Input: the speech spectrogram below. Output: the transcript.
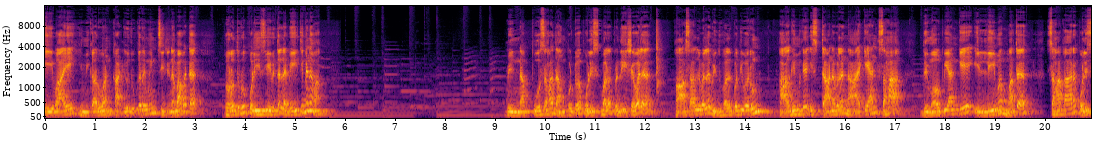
ඒවායේ හිමිකරුවන් කටයුතු කරමින් සිටින බවට තොරතුරු පොලිසිය වෙත ලැබී තිබෙනවා. වින්නප්පුුව සහ දංකොටුව පොලිස් බල ප්‍රදේශවල පාසල්වල විදුහල්පතිවරුන් ආගමික ස්ථානවල නායකයන් සහ දෙමවපියන්ගේ ඉල්ලීම මත සහකාර පොලිස්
